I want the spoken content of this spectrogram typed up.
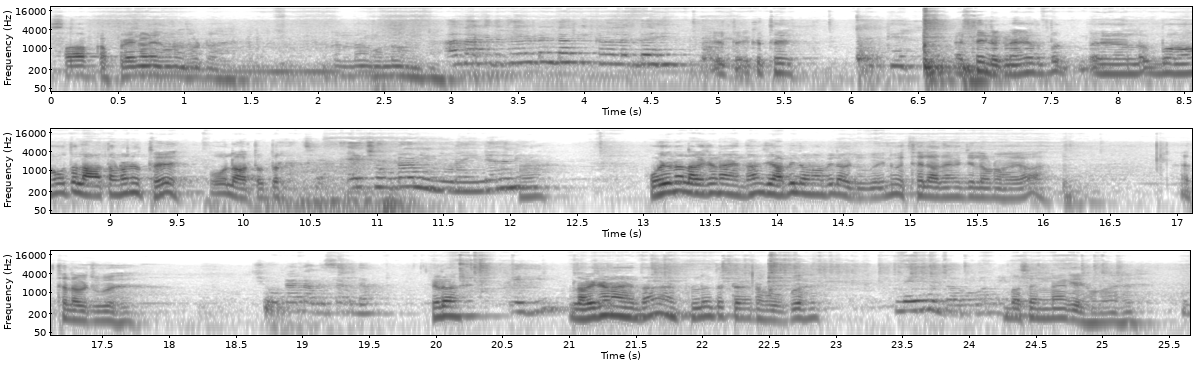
ਸਾਫ਼ ਕੱਪੜੇ ਨਾਲ ਹੀ ਹੋਣਾ ਤੁਹਾਡਾ ਇਹ। ਗੰਦਾ ਗੁੰਦਾ ਹੁੰਦਾ ਆ ਲੱਗ ਤੇ ਫਿਰ ਡੰਡਾ ਕਿੱਕਣਾ ਲੱਗਦਾ ਇਹ। ਇਹ ਤੇ ਕਿੱਥੇ? ਇੱਥੇ। ਇੱਥੇ ਹੀ ਲੱਗਣਾ ਹੈ ਉਹ ਤਾਂ ਲਾਤਾ ਉਹਨਾਂ ਨੇ ਉੱਥੇ ਉਹ ਲਾਤਾ ਉਧਰ। ਇਹ ਛੋਟਾ ਨਹੀਂ ਹੋਣਾ ਇਹਨੇ ਹਨੀ? ਹਾਂ। ਜਾਣਾ ਲੱਗ ਜਾਣਾ ਐਂਦਾ ਜੇ ਵੀ ਲਾਉਣਾ ਵੀ ਲੱਗ ਜੂਗਾ ਇਹਨੂੰ ਇੱਥੇ ਲਾ ਦਾਂਗੇ ਜੇ ਲਾਉਣਾ ਹੋਇਆ। ਇੱਥੇ ਲੱਗ ਜੂਗਾ ਇਹ। ਛੋਟਾ ਲੱਗ ਸਕਦਾ। ਕਿਹੜਾ? ਇਹੀ। ਲੱਗ ਜਾਣਾ ਐਂਦਾ ਖੁੱਲੇ ਤੇ ਟਾਈਟ ਹੋਊਗਾ ਇਹ। ਨਹੀਂ ਹੁੰਦਾ ਉਹ ਨਹੀਂ। ਬਸ ਇੰਨਾ ਕੇ ਹੋਣਾ ਇਹ। ਹਮ,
